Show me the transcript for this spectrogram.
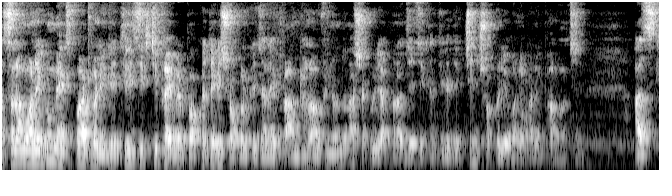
আসসালামু আলাইকুম এক্সপার্ট হলিডে থ্রি সিক্সটি ফাইভের পক্ষ থেকে সকলকে জানাই প্রাণ ঢালা অভিনন্দন। আশা করি আপনারা যে যেখান থেকে দেখছেন সকলেই অনেক অনেক ভালো আছেন। আজকে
